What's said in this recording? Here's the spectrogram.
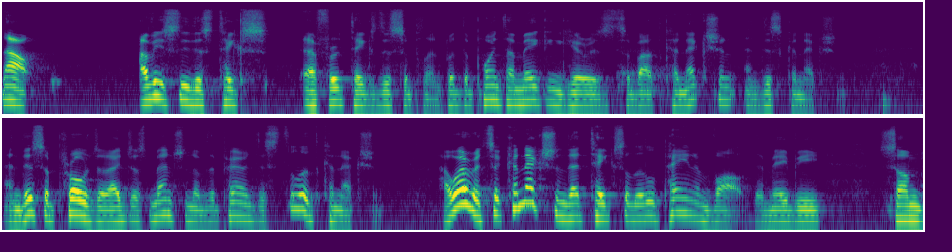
Now, obviously, this takes effort, takes discipline. But the point I'm making here is it's about connection and disconnection. And this approach that I just mentioned of the parent is still a connection. However, it's a connection that takes a little pain involved. There may be some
